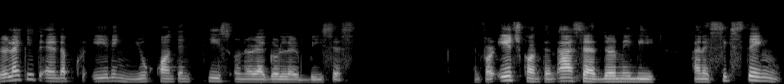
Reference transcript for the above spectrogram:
you're likely to end up creating new content piece on a regular basis. And for each content asset, there may be an existing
